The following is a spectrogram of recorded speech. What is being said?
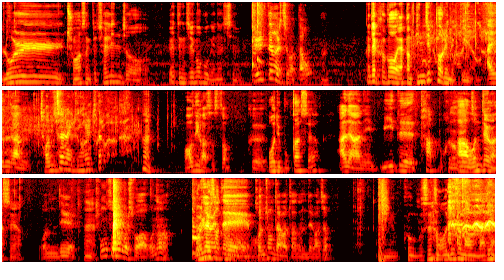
롤 중학생 때 챌린저 1등 찍어보긴 했어요. 1등을 찍었다고? 근데 그거 약간 빈집털이 느낌. 아니 그니까 전체 랭킹 1등? 응. 어디 갔었어? 그 어디 못 갔어요? 아니 아니 미드 탑뭐 그런 거 아 있잖아. 원딜 갔어요. 원딜 응. 총 쏘는 걸 좋아하구나 멀리서 때. 권총 잡았다던데 맞아? 아니요, 그거 무슨 어디서 나온 말이야?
